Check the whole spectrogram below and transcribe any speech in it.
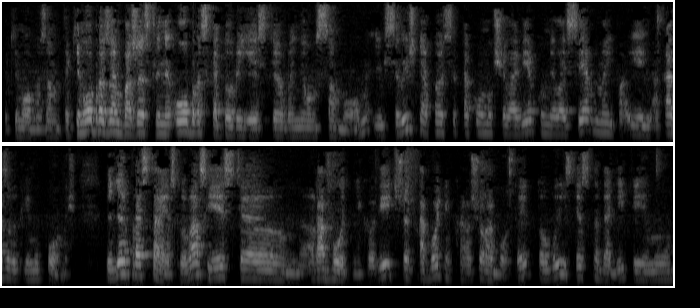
таким образом, таким образом божественный образ, который есть в нем самом. И Всевышний относится к такому человеку милосердно и оказывает ему помощь. Идея простая. Если у вас есть э, работник, вы видите, что этот работник хорошо работает, то вы, естественно, дадите ему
